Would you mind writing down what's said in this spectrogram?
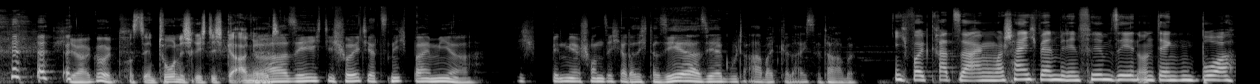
ja, gut. Hast den Ton nicht richtig geangelt. Da sehe ich die Schuld jetzt nicht bei mir. Ich bin mir schon sicher, dass ich da sehr, sehr gute Arbeit geleistet habe. Ich wollte gerade sagen, wahrscheinlich werden wir den Film sehen und denken, boah,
